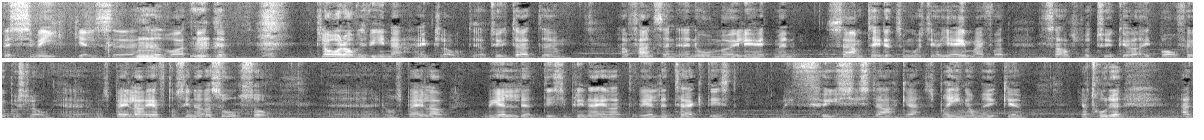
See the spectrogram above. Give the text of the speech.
besvikelse mm. över att vi inte klarade av att vinna, helt klart. Jag tyckte att eh, här fanns en enorm möjlighet. Men Samtidigt så måste jag ge mig för att Sarpsborg tycker jag är ett bra fotbollslag. Eh, de spelar efter sina resurser. Eh, de spelar väldigt disciplinerat, väldigt taktiskt. De är fysiskt starka, springer mycket. Jag trodde att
